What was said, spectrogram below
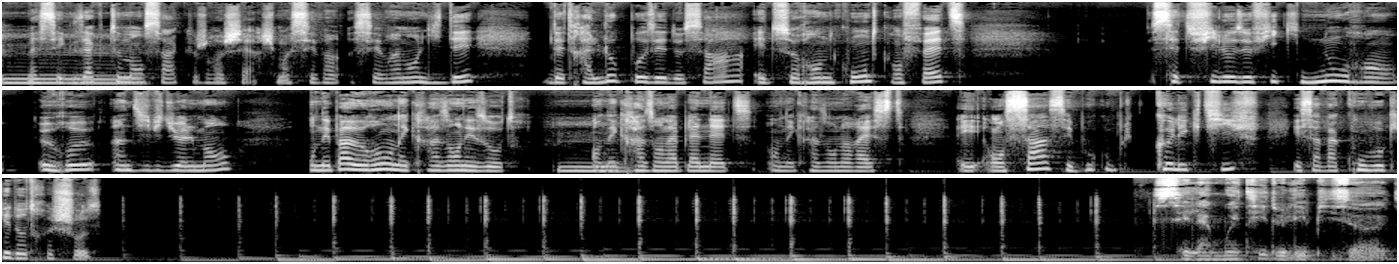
bah, c'est exactement ça que je recherche. Moi, c'est vraiment l'idée d'être à l'opposé de ça et de se rendre compte qu'en fait, cette philosophie qui nous rend heureux individuellement, on n'est pas heureux en écrasant les autres, en hmm. écrasant la planète, en écrasant le reste. Et en ça, c'est beaucoup plus collectif et ça va convoquer d'autres choses. C'est la moitié de l'épisode.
